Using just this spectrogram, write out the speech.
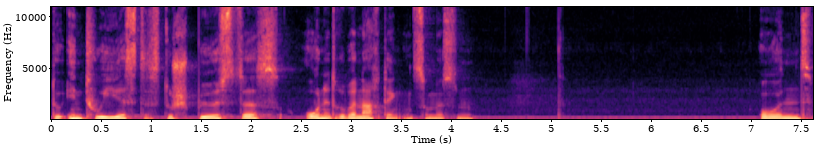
du intuierst es, du spürst es, ohne drüber nachdenken zu müssen. Und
